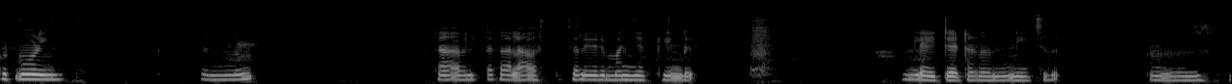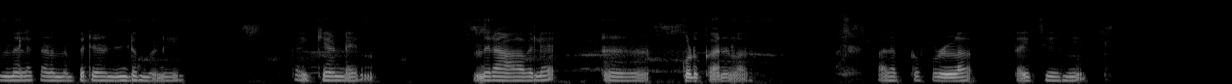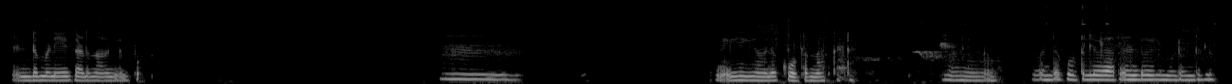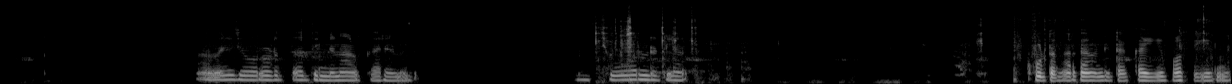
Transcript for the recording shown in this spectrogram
Good morning. എന്നും രാവിലത്തെ കാലാവസ്ഥ ചെറിയൊരു മഞ്ഞൊക്കെ ഉണ്ട് ലേറ്റ് ആയിട്ടാണ് എണീച്ചത് ഇന്നലെ കിടന്നപ്പോൾ രണ്ട് മണി തയ്ക്കാണ്ടായിരുന്നു. ഇന്ന് രാവിലെ കൊടുക്കാനുള്ളത് അതൊക്കെ ഫുള്ള് തയ്ച്ച് കഴിഞ്ഞ് രണ്ട് മണിയായി കിടന്നുറങ്ങിയപ്പോൾ ലിയോനെ കൂട്ടം നോക്കട്ടെ അവന്റെ കൂട്ടിൽ വേറെ രണ്ടുപേരും കൂടെ ഉണ്ടല്ലോ. അവന് ചോറ് കൊടുത്താൽ തിന്നണ ആൾക്കാരാണത്. ചോറുണ്ടിട്ടില്ല കൂട്ടം നിറക്കാൻ വേണ്ടിയിട്ടാണ് കൈ പുറത്തേക്ക്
